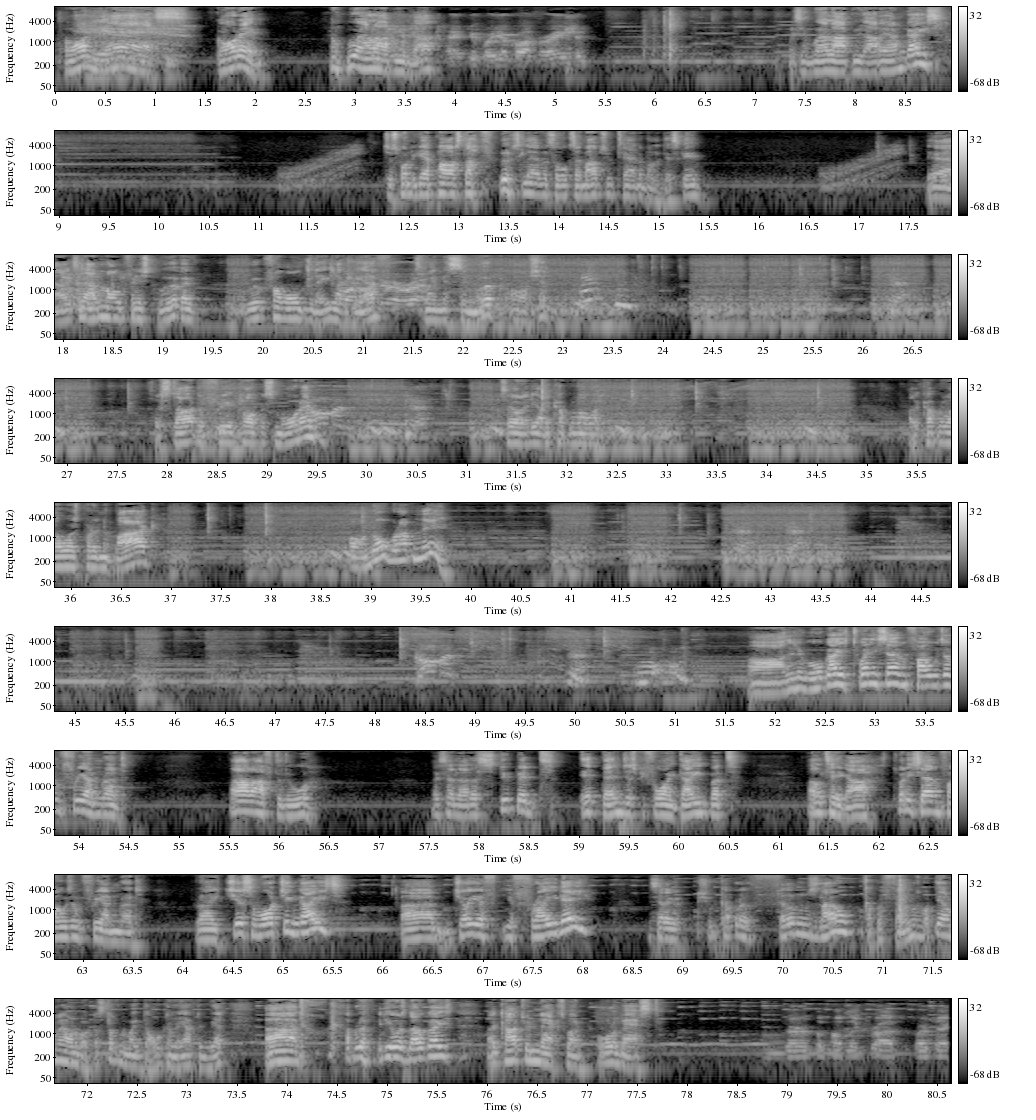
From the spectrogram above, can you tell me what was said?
Come on, yes. Got him. well happy with that. Thank you for your cooperation. Listen, well happy that I am, guys. Just want to get past that first level, so I'm absolutely terrible at this game. Yeah, like I said, I haven't long finished work. I've worked from home today, lucky enough. It's my missing work. Oh, shit. So I started at 3 o'clock this morning. So I already had a couple of hours. Had a couple of hours put in a bag. Oh no, what happened there? Ah, there you go guys, 27,300. That'll have to do. I said, I had a stupid hit then just before I died, but I'll take that. 27,300. Right, cheers for watching guys. Um, enjoy your, your Friday. I I got shoot a couple of films now. A couple of films. What the hell am I on about? Looking at my dog now. I have to get. Uh, a couple of videos now, guys. I'll catch you in the next one. All the best. Serve the public trust, protect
